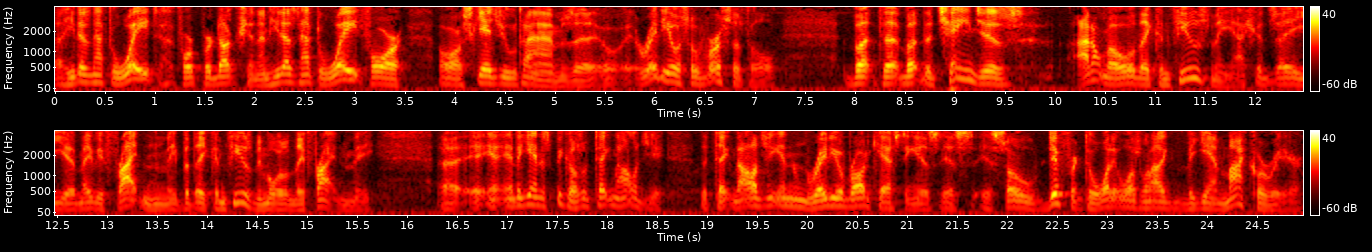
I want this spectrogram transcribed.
Uh, he doesn't have to wait for production, and he doesn't have to wait for or schedule times. Uh, radio is so versatile, but uh, but the changes. I don't know. They confuse me. I should say maybe frighten me, but they confuse me more than they frighten me. Uh, and, and, again, it's because of technology. The technology in radio broadcasting is, is, is so different to what it was when I began my career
